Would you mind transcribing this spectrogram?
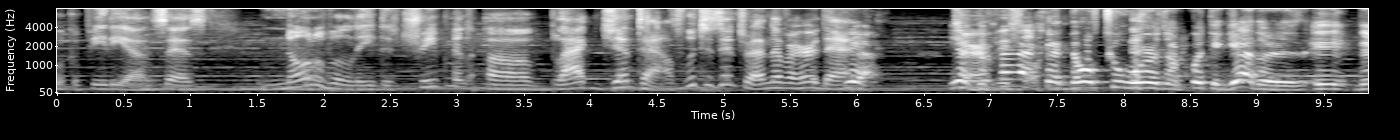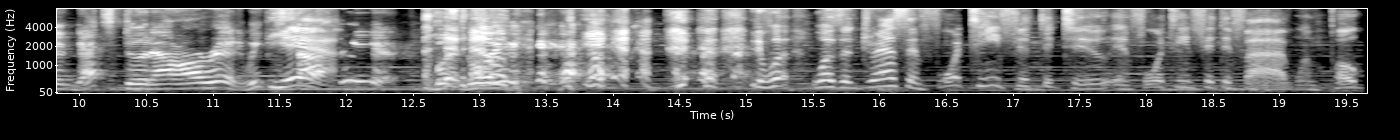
Wikipedia says notably the treatment of black Gentiles, which is interesting. I never heard that. Yeah. Yeah, the fact before. that those two words are put together is it, that stood out already. We can yeah. stop there. But yeah. it was addressed in 1452 and 1455 when Pope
